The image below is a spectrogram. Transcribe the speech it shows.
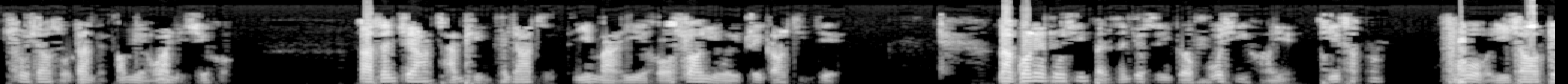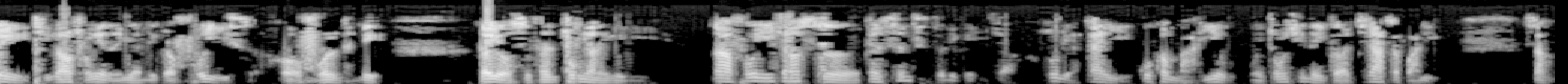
促销手段等方面完美契合。那增加产品附加值，以满意和双赢为最高境界。那光电中心本身就是一个服务性行业，提倡服务营销，对提高从业人员的一个服务意识和服务能力都有十分重要的一个意义。那服务营销是更深层次的一个营销，重点在以顾客满意为中心的一个价值管理上，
